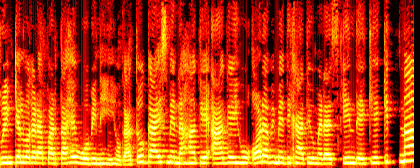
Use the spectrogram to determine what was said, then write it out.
विंटल वगैरह पड़ता है, वो भी नहीं होगा। तो गाइस मैं नहा के आ गई हूँ, और अभी मैं दिखाती हूँ मेरा स्किन देखिए कितना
